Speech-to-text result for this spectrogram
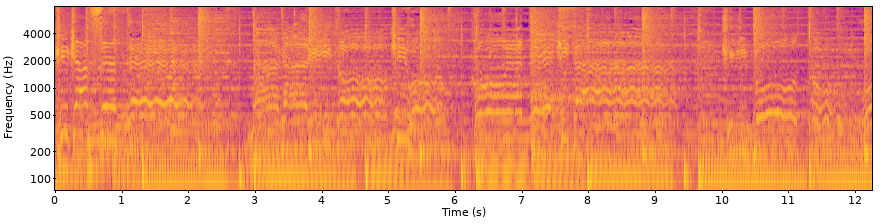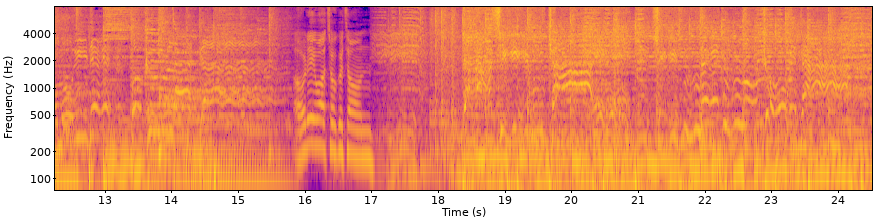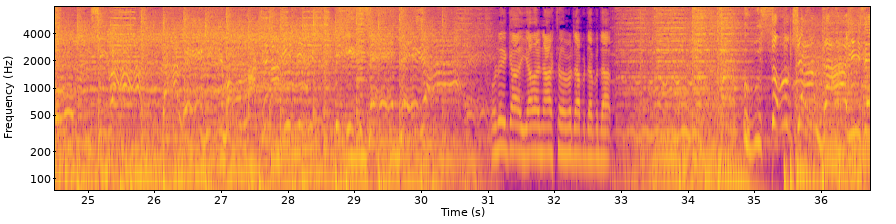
聞かせて長い時を越えてきた希望と思い出僕らが Ore wa Tokoton. 立ち向かえ信念を込めた拳は誰にも負けない見せて俺がやらなくてもダブダブダ嘘じゃないぜ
